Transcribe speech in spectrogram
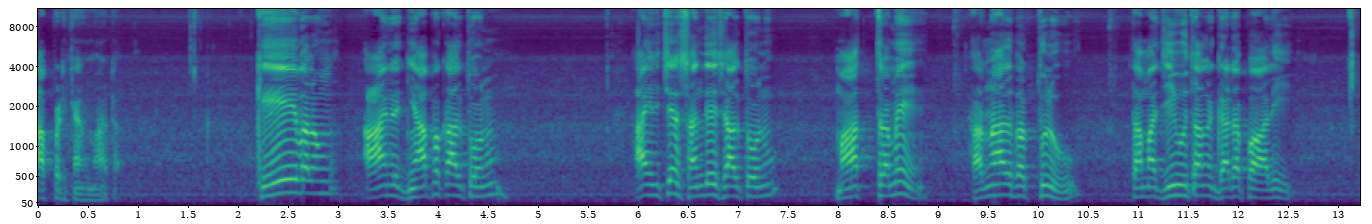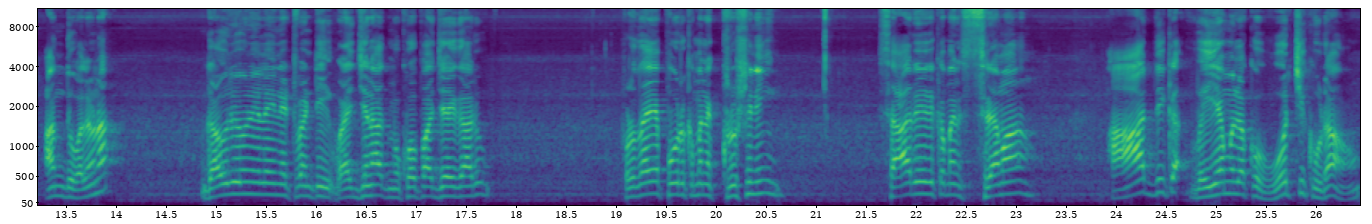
అప్పటికన్నమాట. కేవలం ఆయన జ్ఞాపకాలతోనూ ఆయన ఇచ్చిన సందేశాలతోనూ మాత్రమే హర్నాథ భక్తులు తమ జీవితాలను గడపాలి. అందువలన గౌరవనీయులైనటువంటి వైద్యనాథ్ ముఖోపాధ్యాయ గారు హృదయపూర్వకమైన కృషిని శారీరకమైన శ్రమ ఆర్థిక వ్యయములకు ఓర్చి కూడా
